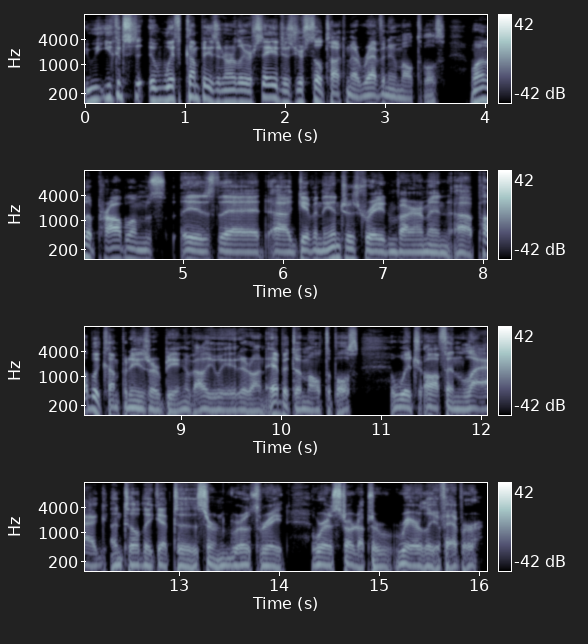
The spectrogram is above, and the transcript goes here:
you, could, st- with companies in earlier stages, you're still talking about revenue multiples. One of the problems is that uh, given the interest rate environment, uh, public companies are being evaluated on EBITDA multiples, which often lag until they get to a certain growth rate, whereas startups are rarely, if ever,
